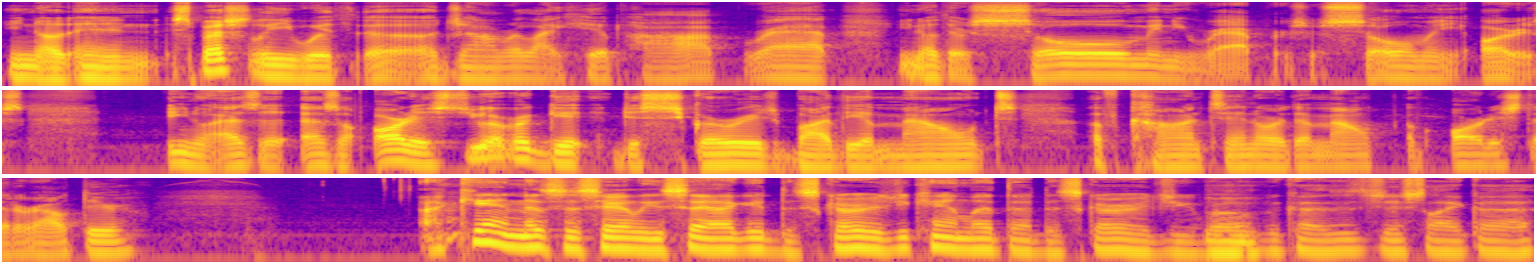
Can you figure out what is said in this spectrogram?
you know, and especially with uh, a genre like hip hop, rap, you know, there's so many rappers, there's so many artists. You know, as a as an artist, you ever get discouraged by the amount of content or the amount of artists that are out there? I can't necessarily say I get discouraged. You can't let that discourage you, bro, Mhm. because it's just like uh,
